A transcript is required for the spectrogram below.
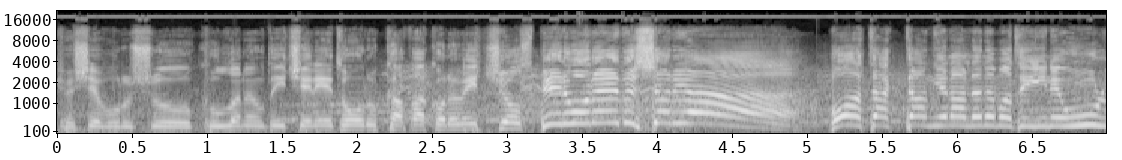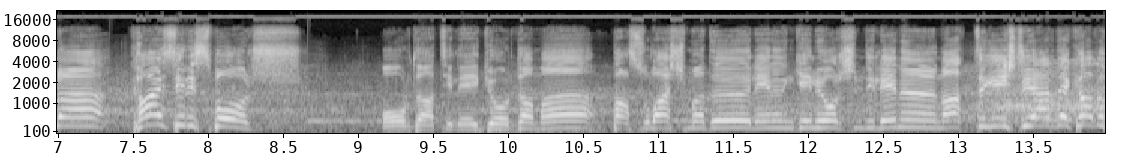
Köşe vuruşu kullanıldı içeriye doğru kafa Korovecios. Bir voley dışarıya. Bu ataktan yararlanamadı yine Uğur'la Kayseri Spor. Orada Atilla'yı gördü ama pas ulaşmadı. Lennon geliyor şimdi Lennon. Attı geçti yerde kaldı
